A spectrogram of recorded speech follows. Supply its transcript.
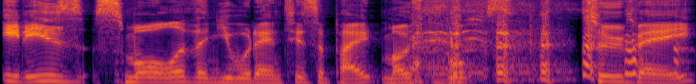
It is smaller than you would anticipate most books to be,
